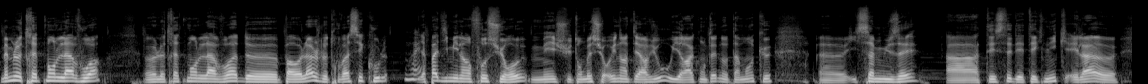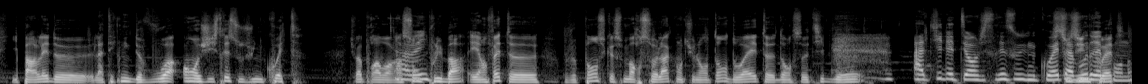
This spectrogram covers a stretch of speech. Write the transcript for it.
même le traitement de la voix. Euh, le traitement de la voix de Paola, je le trouve assez cool. Il Ouais. n'y a pas 10 000 infos sur eux, mais je suis tombé sur une interview où il racontait notamment que euh, il s'amusait à tester des techniques. Et là, euh, il parlait de la technique de voix enregistrée sous une couette. Tu vois, pour avoir un Ah son oui. plus bas. Et en fait, je pense que ce morceau-là, quand tu l'entends, doit être dans ce type de. A-t-il été enregistré sous une couette? Sous À vous de couette. répondre.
